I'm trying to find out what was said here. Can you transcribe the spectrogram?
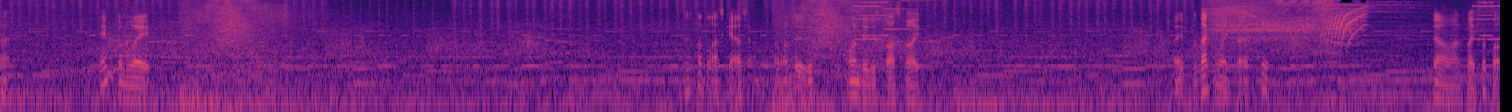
Uh, maybe we can wait. Is not the last emerald. I want to do this. I want to do this boss fight. Wait, but that can wait first too. No, want to play football.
